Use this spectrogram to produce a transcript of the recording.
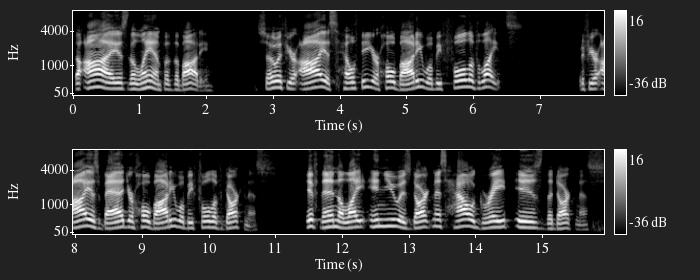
The eye is the lamp of the body. So if your eye is healthy, your whole body will be full of lights. But if your eye is bad, your whole body will be full of darkness. If then the light in you is darkness, how great is the darkness?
